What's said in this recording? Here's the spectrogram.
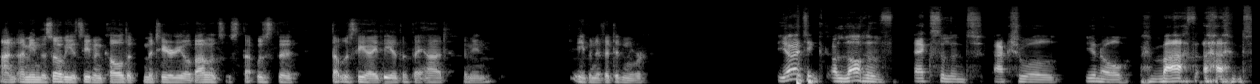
And I mean, the Soviets even called it material balances. That was the that was the idea that they had. I mean, even if it didn't work. Yeah, I think a lot of excellent actual, you know, math and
